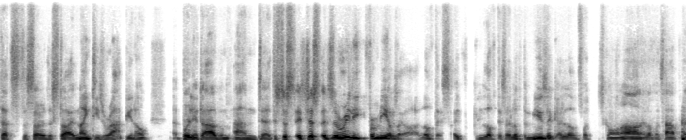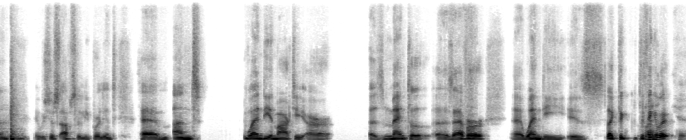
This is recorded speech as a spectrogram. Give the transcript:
that's the sort of the style 90s rap you know? A brilliant album and uh, it's just it's just it's a really for me i was like oh i love this. I love this. I love the music. I love what's going on. I love what's happening. It was just absolutely brilliant. Um and wendy and marty are as mental as ever. Uh, wendy is like the, the thing about yeah.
